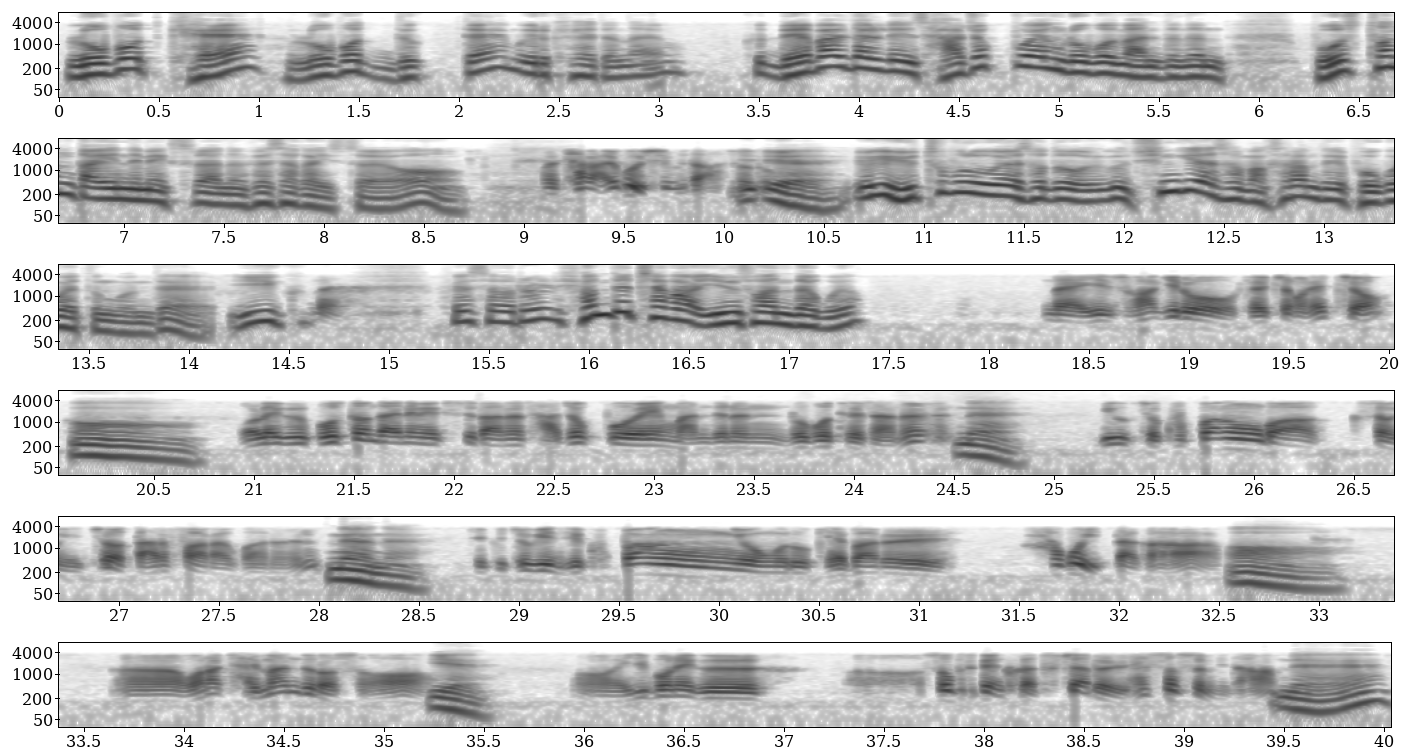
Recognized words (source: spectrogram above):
로봇 개, 로봇 늑대 뭐 이렇게 해야 되나요? 그 네 발 달린 사족 보행 로봇 만드는 보스턴 다이내믹스라는 회사가 있어요. 잘 알고 있습니다. 저도. 예. 여기 유튜브에서도 이거 신기해서 막 사람들이 보고했던 건데 이그 네. 회사를 현대차가 인수한다고요? 네, 인수하기로 결정을 했죠. 어. 원래 그 보스턴 다이내믹스라는 사족 보행 만드는 로봇 회사는 네. 미국 저 국방과학성 있죠. 다르파라고 하는 네, 네. 이제 그쪽에 이제 국방용으로 개발을 하고 있다가 어. 어, 워낙 잘 만들어서 예. 어, 일본의 그 어, 소프트뱅크가 투자를 했었습니다. 네.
